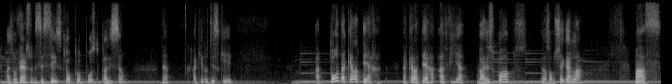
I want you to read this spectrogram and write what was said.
Mas no verso 16, que é o proposto para a lição, né? aqui nos diz que a toda aquela terra. Naquela terra havia vários povos. Nós vamos chegar lá. Mas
